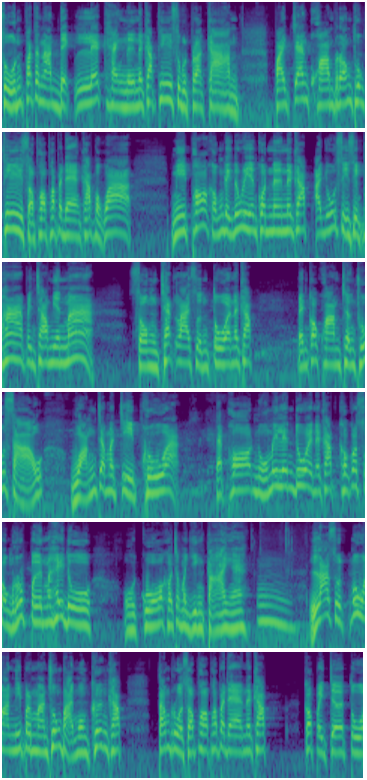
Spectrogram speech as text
ศูนย์พัฒนาเด็กเล็กแห่งหนึ่งนะครับที่สมุทรปราการ ไปแจ้งความร้องทุกข์ที่สพพระประแดงครับ บอกว่ามีพ่อของเด็กนักเรียนคนหนึ่งนะครับอายุ 45 เป็นชาวเมียนมาส่งแชทไลน์ส่วนตัวนะครับ เป็นข้อความเชิงชู้สาว หวังจะมาจีบครูอะแต่พอหนูไม่เล่นด้วยนะครับเขาก็ส่งรูปปืนมาให้ดู โอ้ยกลัวว่าเขาจะมายิงตายไงอืมล่าสุดเมื่อวานนี้ประมาณช่วงบ่ายโมงครึ่งครับตำรวจสพพระประแดงนะครับ ก็ไปเจอตัว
